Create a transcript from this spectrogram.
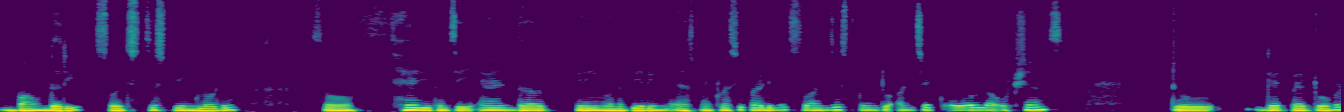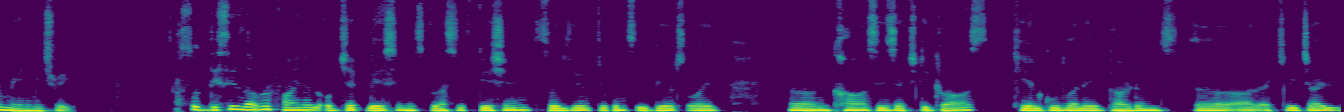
boundary. So it's just being loading. So here you can see and the green one appearing as my classified image. So I'm just going to uncheck all the options to get back to our main imagery. So this is our final object based image classification. So here you can see bare soil uh, grass is actually grass. Khel wale gardens uh, are actually child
